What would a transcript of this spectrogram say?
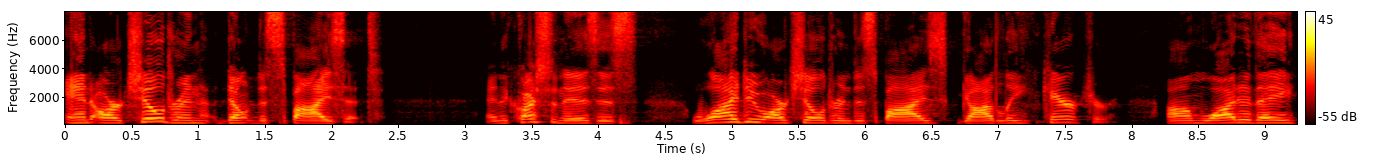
and our children don't despise it. And the question is, is why do our children despise godly character? Um, why do they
